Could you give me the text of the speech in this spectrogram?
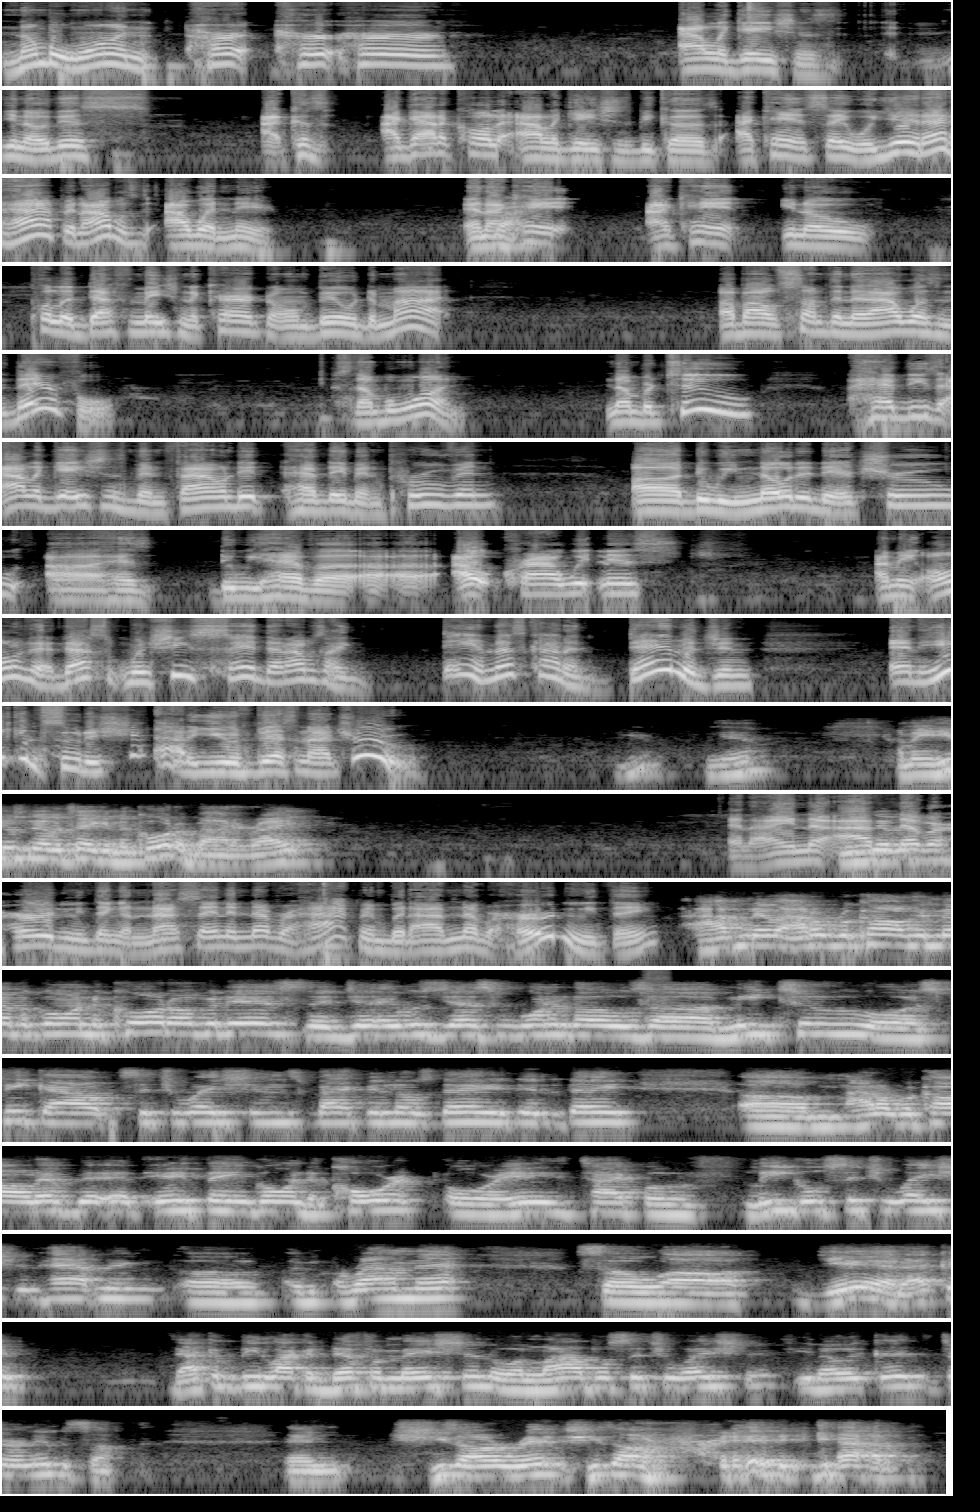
number one, her her her allegations. You know this, because I, I gotta call it allegations because I can't say, well, yeah, that happened. I was I wasn't there, and right. I can't I can't you know pull a defamation of character on Bill DeMott about something that I wasn't there for. It's number one. Number two, have these allegations been founded? Have they been proven? Uh, do we know that they're true? Uh, has do we have a, a, a outcry witness? I mean, all of that. That's when she said that. I was like, damn, that's kind of damaging. And he can sue the shit out of you if that's not true. Yeah. yeah. I mean, he was never taken to court about it, right? And I ain't, I've never, never, heard anything. I'm not saying it never happened, but I've never heard anything. I've never, I don't recall him ever going to court over this. It, just, it was just one of those uh, Me Too or Speak Out situations back in those days. In the day, um, I don't recall anything going to court or any type of legal situation happening uh, around that. So uh, yeah, that could that could be like a defamation or a liable situation. You know, it could turn into something. And she's already she's already got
